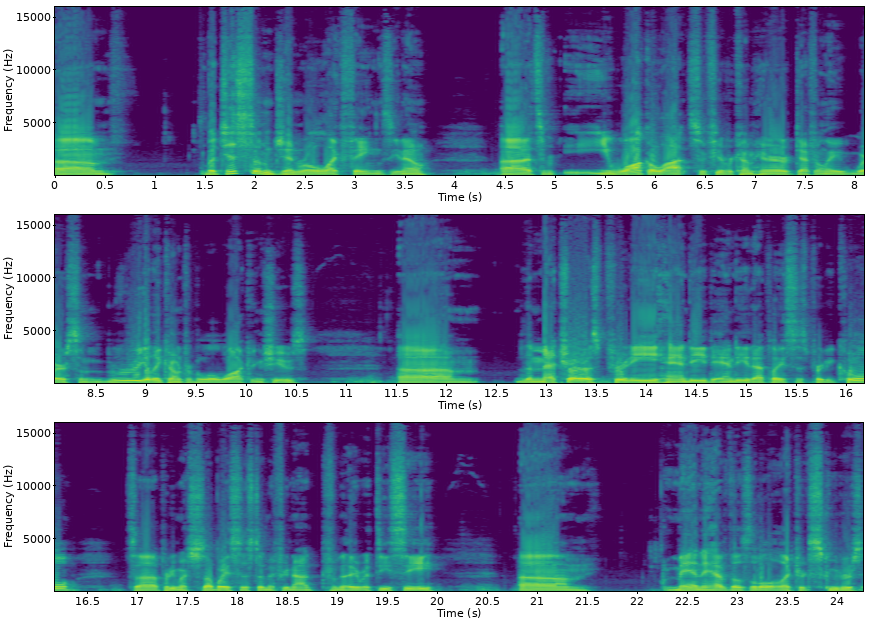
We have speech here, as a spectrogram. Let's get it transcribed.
Um, but just some general like things, you know. Uh, it's you walk a lot, so if you ever come here, definitely wear some really comfortable walking shoes. Um, the metro is pretty handy dandy. That place is pretty cool. It's uh, pretty much subway system if you're not familiar with DC. Um, man, they have those little electric scooters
